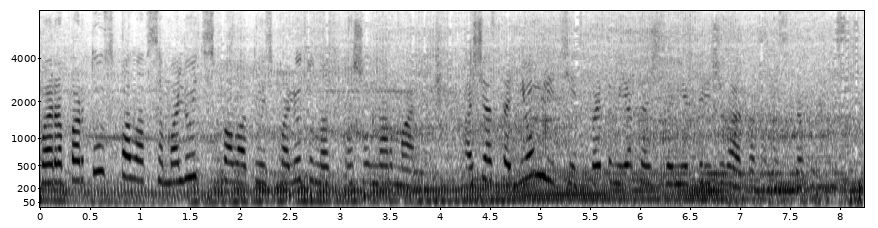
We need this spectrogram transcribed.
в аэропорту спала, в самолете спала, то есть полет у нас прошел нормально. А сейчас-то днем лететь, поэтому я, конечно, нее переживаю, как она себя будет вести.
